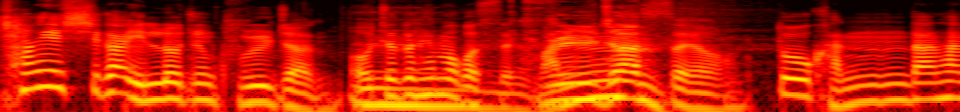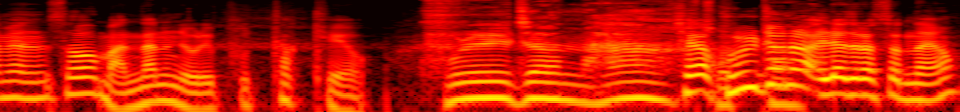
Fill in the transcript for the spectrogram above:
창희 씨가 일러준 굴전 어제도 해 먹었어요. 음, 굴전. 만났어요. 또 간단하면서 만나는 요리 부탁해요. 굴전 아 제가 좋다. 굴전을 알려드렸었나요?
